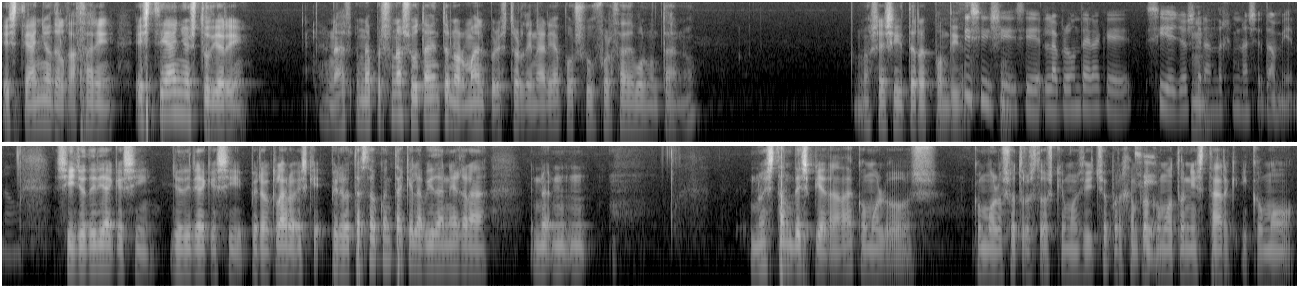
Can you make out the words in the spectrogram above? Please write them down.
este año adelgazaré, este año estudiaré. Una, una persona absolutamente normal, pero extraordinaria por su fuerza de voluntad, ¿no? No sé si te he respondido. Sí, sí, sí, sí. La pregunta era que si ellos eran mm. de gimnasio también, ¿no? Sí, yo diría que sí, yo diría que sí. Pero claro, es que, pero ¿te has dado cuenta que la vida negra no, es tan despiadada como los, como los otros dos que hemos dicho? Por ejemplo, como Tony Stark y como...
